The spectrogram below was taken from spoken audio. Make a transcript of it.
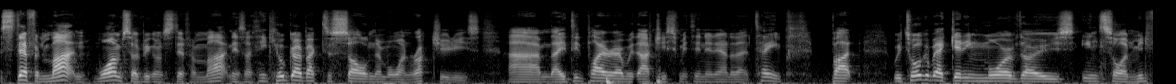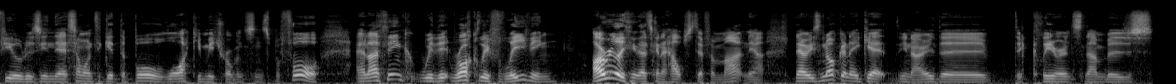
Stefan Martin. Why I'm so big on Stefan Martin is I think he'll go back to sole number one ruck duties. Um, they did play around with Archie Smith in and out of that team, but we talk about getting more of those inside midfielders in there, someone to get the ball like your Mitch Robinsons before. And I think with it Rockliff leaving, I really think that's going to help Stefan Martin out. Now he's not going to get you know the the clearance numbers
